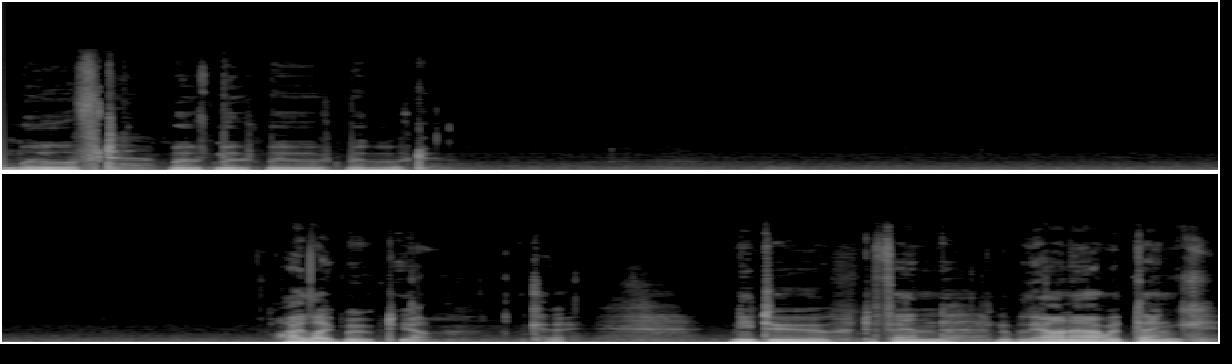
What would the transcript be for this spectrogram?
moved, moved, moved, moved, moved. Highlight moved, yeah. Okay. Need to defend Ljubljana, I would think.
